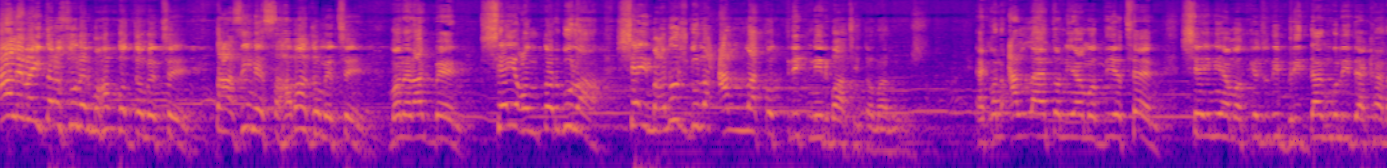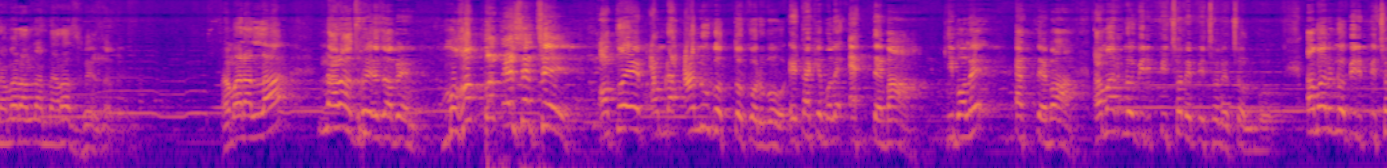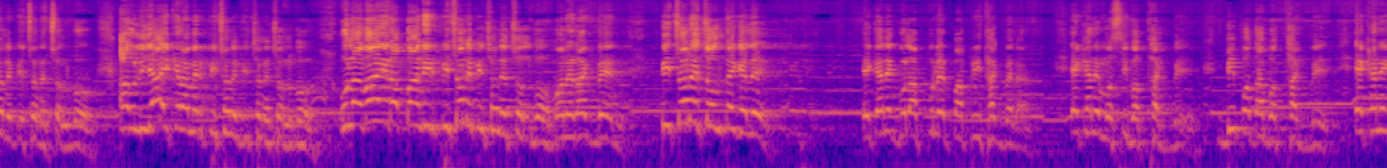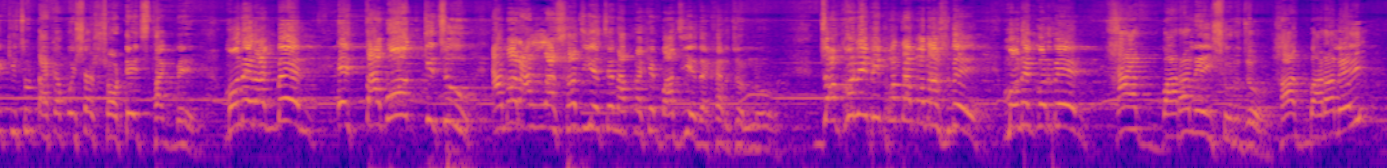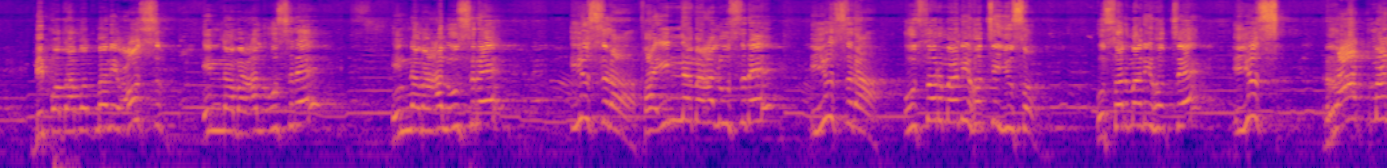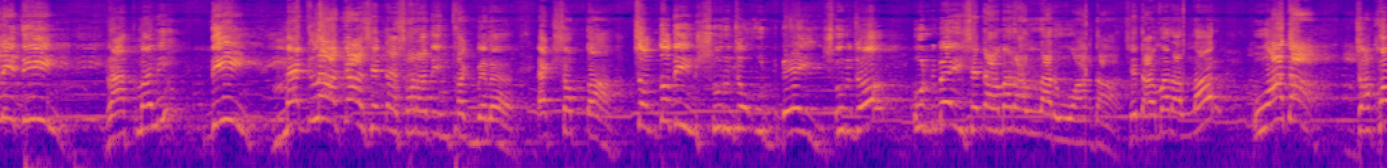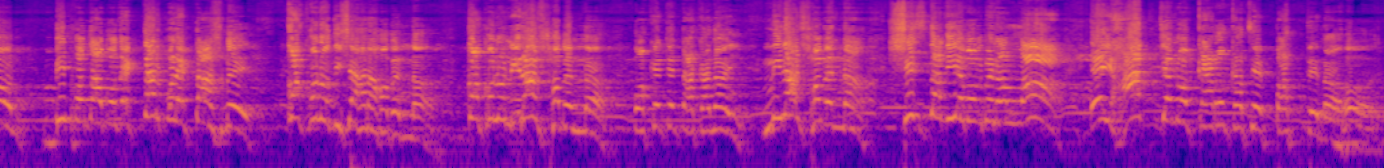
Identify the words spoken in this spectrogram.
আলে বাইত রসুলের মোহাব্বত জমেছে, তাজিমে সাহাবা জমেছে। মনে রাখবেন, সেই অন্তরগুলা, সেই মানুষগুলো আল্লাহ কর্তৃক নির্বাচিত মানুষ। এখন আল্লাহ এত নিয়ামত দিয়েছেন, সেই নিয়ামতকে যদি বৃদ্ধাঙ্গুলি দেখান, আমার আল্লাহ নারাজ হয়ে যাবে আমার আল্লাহ নারাজ হয়ে যাবেন। মোহাব্বত এসেছে, অতএব আমরা আনুগত্য করব, এটাকে বলে এত্তেবা। কি বলে? আমার নবীর পিছনে পিছনে চলবো। আমার নবীর পিছনে পিছনে চলবো। আউলিয়া ইকরামের পিছনে পিছনে চলবো। উলামায়ে পিছনে পিছনে চলবো। মনে রাখবেন, পিছনে চলতে গেলে এখানে গোলাপ ফুলের পাপড়ি থাকবে না। এখানে মুসিবত থাকবে, বিপদ আপদ থাকবে। এখানে কিছু টাকা পয়সার শর্টেজ থাকবে। মনে রাখবেন, এই তাবৎ কিছু আমার আল্লাহ সাজিয়েছেন আপনাকে বাজিয়ে দেখার জন্য। যখনই বিপদ আপদ আসবে, মনে করবেন, হাত বাড়ালেই সূর্য, হাত বাড়ালেই বিপদ আপদ মানে অসর ইন্নামা আল উসরে, ইন্নামা আল উসরে ইউসরা। ফা ইন্নামা আল উসরে ইউসরা। উসর মানে হচ্ছে ইউসর। উসর মানে হচ্ছে ইউস। রাত মানে দিন। রাত মানে দিন মেঘলা আকাশ, এটা সারাদিন থাকবে না। এক সপ্তাহ, চোদ্দ দিন সূর্য উঠবেই। সূর্য উঠবেই, সেটা আমার আল্লাহর ওয়াদা। সেটা আমার আল্লাহর ওয়াদা। যখন বিপদ আপদ একটার পর একটা আসবে, কখনো দিশাহারা হবেন না, কখনো নিরাশ হবেন না। পকেটে টাকা নাই, নিরাশ হবেন না। সিজদা দিয়ে বলবেন, আল্লাহ, এই হাত যেন কারও কাছে পাততে না হয়।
